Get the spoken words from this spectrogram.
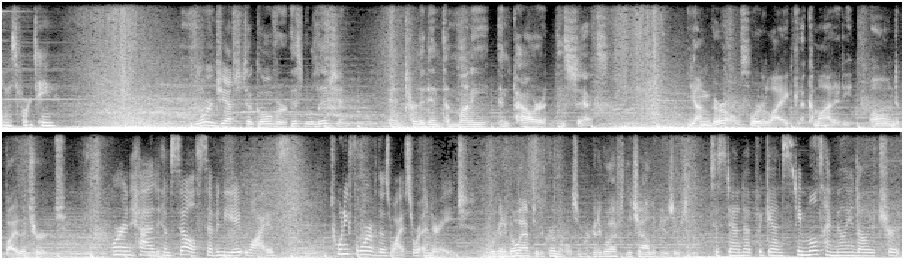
I was 14. Warren Jeffs took over this religion and turned it into money and power and sex. Young girls were like a commodity owned by the church. Warren had himself 78 wives. 24 of those wives were underage. We're going to go after the criminals and we're going to go after the child abusers. To stand up against a multi million dollar church,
